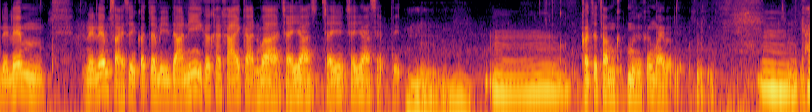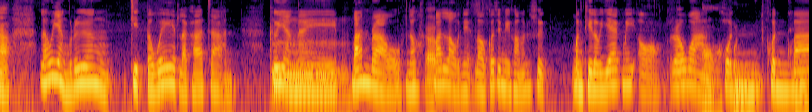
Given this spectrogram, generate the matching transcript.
ในเล่มในเล่มสายสิก็จะมีดานี่ก็คล้าย ๆ กันว่าใช้ยาใช้ใช้ยาเสพติดอืม เขาจะทำมือเครื่องหมายแบบนี้ อืมค่ะ แล้วอย่างเรื่องจิตเวชล่ะคะอาจารย์ คืออย่างในบ้านเราเนาะครับบ้านเราเนี่ยเราก็จะมีความรู้สึกบางทีเราแยกไม่ออกระหว่างอ๋อคนคนคนบ้า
